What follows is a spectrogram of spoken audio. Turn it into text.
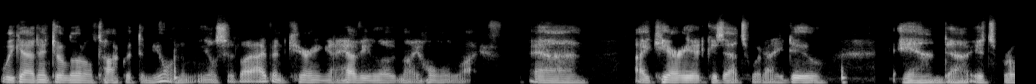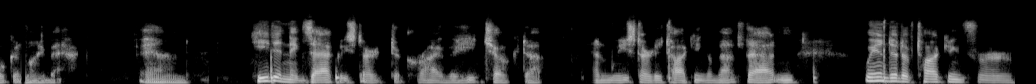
we got into a little talk with the mule and the mule said, well, I've been carrying a heavy load my whole life and I carry it because that's what I do. And, uh, it's broken my back. And he didn't exactly start to cry, but he choked up and we started talking about that. And we ended up talking for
